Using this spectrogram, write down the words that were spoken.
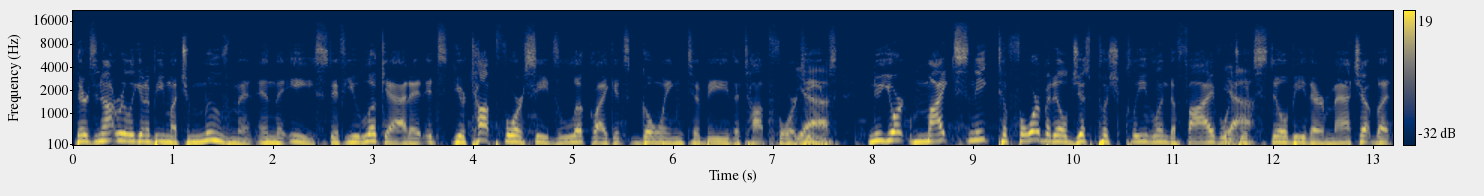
there's not really going to be much movement in the East. If you look at it, it's your top four seeds look like it's going to be the top four Yeah. teams. New York might sneak to four, but it'll just push Cleveland to five, which Yeah. would still be their matchup. But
